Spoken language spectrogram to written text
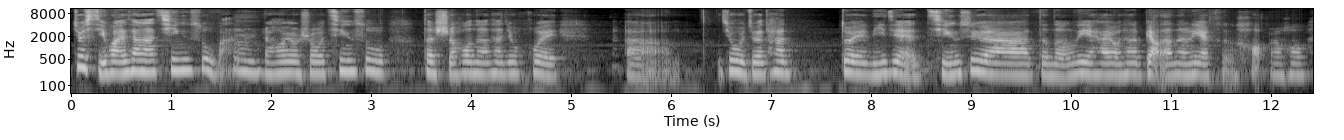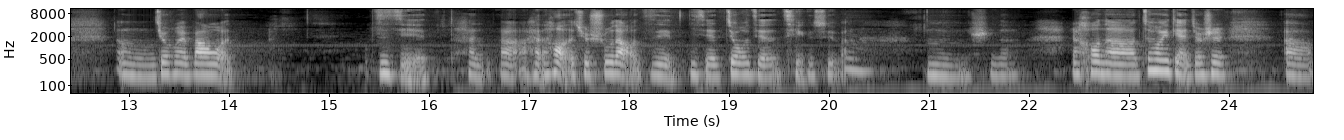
就喜欢向他倾诉吧，嗯然后有时候倾诉的时候呢，他就会，啊、就我觉得他对理解情绪啊的能力，还有他的表达能力也很好，然后，嗯，就会帮我自己很呃很好的去疏导自己一些纠结的情绪吧。嗯嗯，是的。然后呢，最后一点就是，啊、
